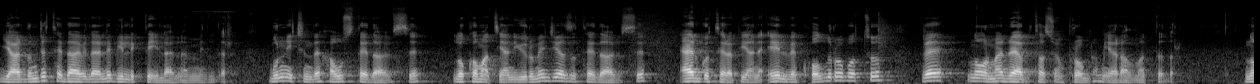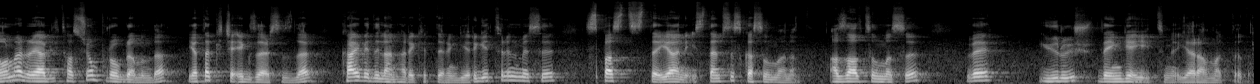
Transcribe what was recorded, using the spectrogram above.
yardımcı tedavilerle birlikte ilerlenmelidir. Bunun içinde havuz tedavisi, lokomat yani yürüme cihazı tedavisi, ergoterapi yani el ve kol robotu ve normal rehabilitasyon programı yer almaktadır. Normal rehabilitasyon programında yatak içi egzersizler, kaybedilen hareketlerin geri getirilmesi, spastiste yani istemsiz kasılmanın azaltılması ve yürüyüş denge eğitimi yer almaktadır.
